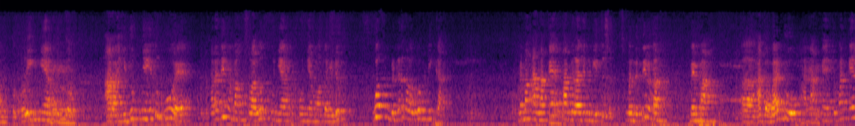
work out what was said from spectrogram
untuk linknya Hmm. untuk arah hidupnya itu gue. Karena dia memang selalu punya punya moto hidup. Gue akan bener kalau gue menikah. Memang anaknya tampilannya begitu se- sebenarnya memang memang eh, agak badung anaknya. Cuman dia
